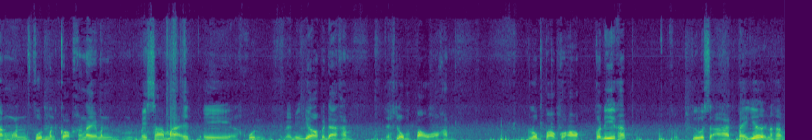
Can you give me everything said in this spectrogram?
รั้งมันฝุ่นมันเกาะข้างในมันไม่สามารถไอ้ไอ้ขนแบบนี้ย่อไปได้ครับ แต่ลมเป่าเอาครับ ลมเป่าก็ออกก็ดีครับถือว่าสะอาดไปเยอะนะครับ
